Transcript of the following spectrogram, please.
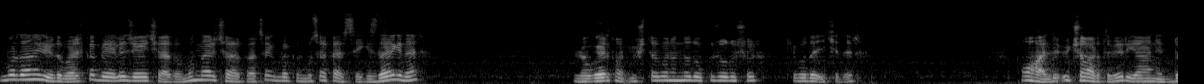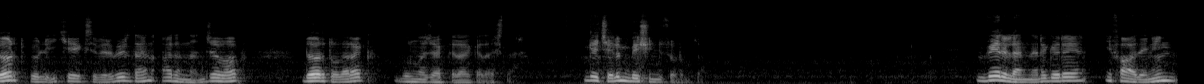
Burada ne diyordu başka? B ile C'yi çarpın. Bunları çarparsak bakın bu sefer 8'ler gider. Logaritma 3 tabanında 9 oluşur. Ki bu da 2'dir. O halde 3 artı 1 yani 4 bölü 2 eksi 1 birden arından cevap 4 olarak bulunacaktır arkadaşlar. Geçelim 5. sorumuza. Verilenlere göre ifadenin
